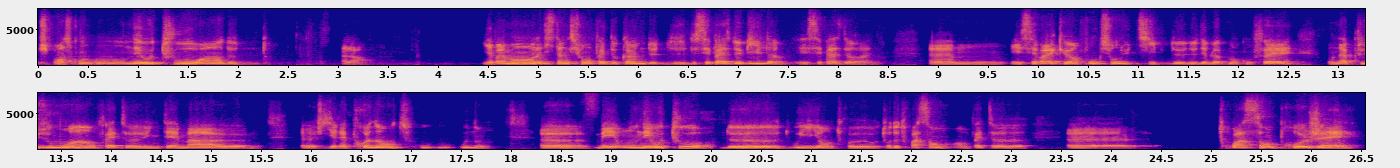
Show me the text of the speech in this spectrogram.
Je pense qu'on est autour hein, de. Alors, il y a vraiment la distinction en fait de, quand même de, ces phases de build et ces phases de run. Euh, et c'est vrai qu'en fonction du type de, développement qu'on fait, on a plus ou moins en fait une TMA euh, je dirais, prenante ou, non. mais on est autour de, oui, entre, autour de 300, en fait, 300 projets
